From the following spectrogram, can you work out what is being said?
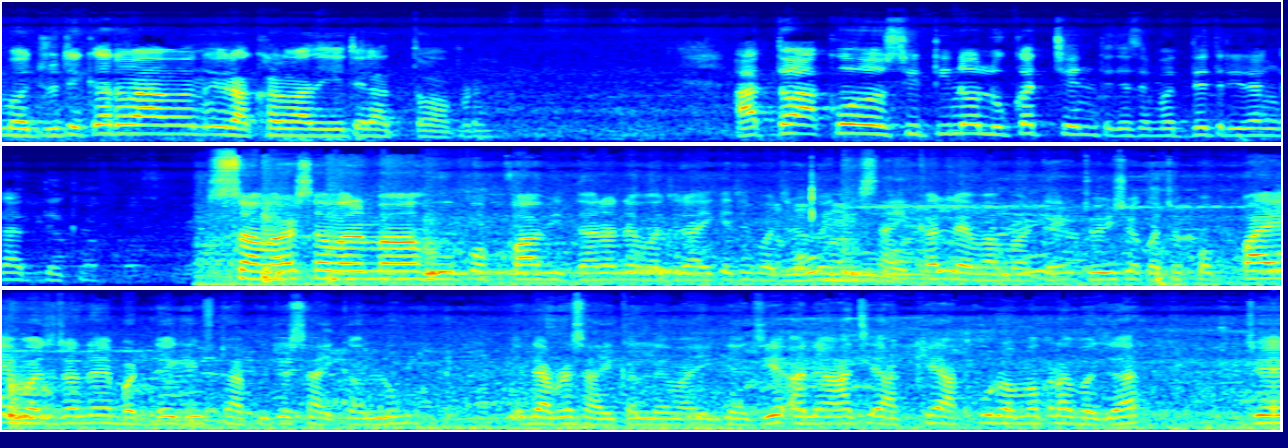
મજૂરી કરવા આવવાની. રખડવા દઈએ ચાલ આજ તો આપણે. આજ તો આખો સિટીનો લુક જ ચેન્જ થઈ જશે. બધે ત્રિરંગા જ દેખાય. સવાર સવારમાં હું પપ્પા વિધાન અને વજ્ર આવી ગયા છે, વજ્રભાઈની સાયકલ લેવા માટે. જોઈ શકો છો, પપ્પાએ વજ્રને બર્થડે ગિફ્ટ આપ્યું છે સાયકલનું. એટલે આપણે સાયકલ લેવા આવી ગયા છીએ. અને આ છે આખે આખું રમકડા બજાર, જે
